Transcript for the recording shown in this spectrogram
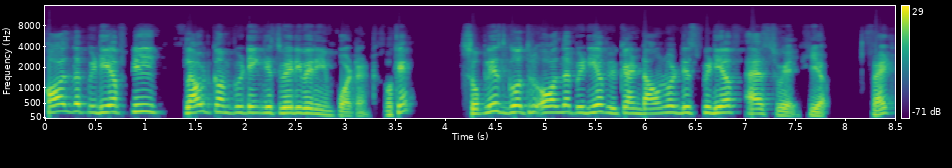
all the PDF till cloud computing is very very important. Okay, so please go through all the PDF. You can download this PDF as well here, right?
